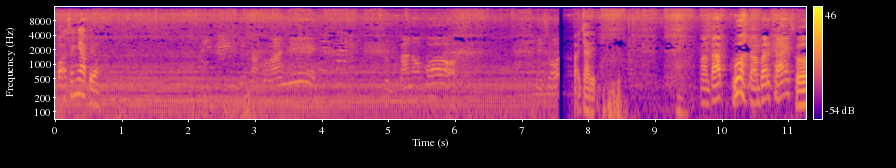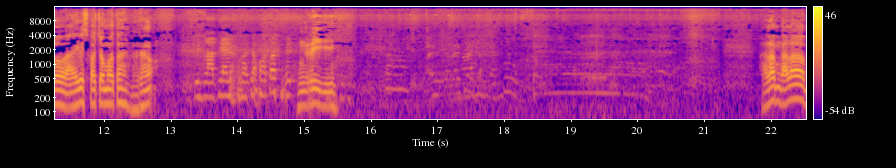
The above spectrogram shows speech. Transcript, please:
Kok senyap ya? Sakongane. Bukan apa. Pak cari. Mantap, Wah. gambar guys. Oh, ayo wis kacamata barang kok Wis latihan kacamata ngeri iki. Kalem, kalem.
